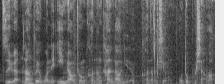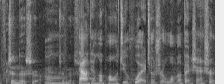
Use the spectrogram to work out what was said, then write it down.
资源，浪费我那一秒钟可能看到你的可能性，我都不想浪费。真的是，嗯真的是。前两天和朋友聚会，就是我们本身是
